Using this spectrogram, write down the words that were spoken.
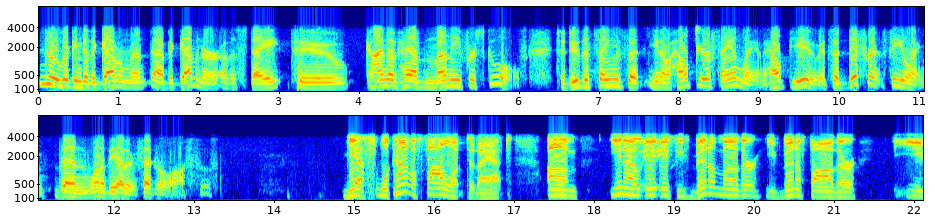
You're looking to the government, uh, the governor of a state to kind of have money for schools, to do the things that, you know, help your family and help you. It's a different feeling than one of the other federal offices. Yes. Well, kind of a follow up to that. Um, you know, if, if you've been a mother, you've been a father, you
